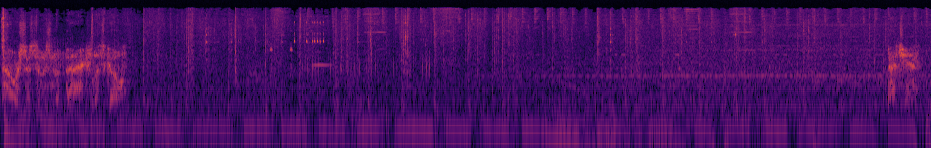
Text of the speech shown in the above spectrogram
Power system's in the back. Let's go. Patch in.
